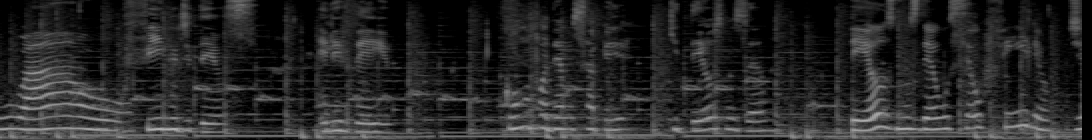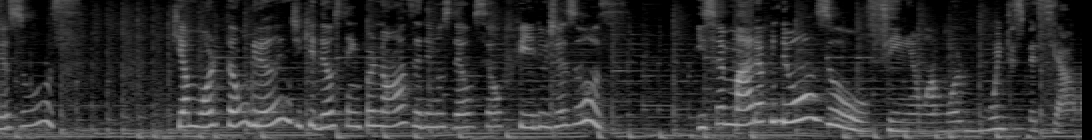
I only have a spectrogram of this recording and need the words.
Uau! o Filho de Deus. Ele veio. Como podemos saber que Deus nos ama? Deus nos deu o seu filho, Jesus. Que amor tão grande que Deus tem por nós, ele nos deu o seu filho, Jesus. Isso é maravilhoso! Sim, é um amor muito especial.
